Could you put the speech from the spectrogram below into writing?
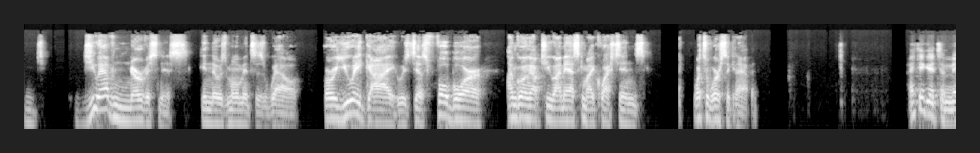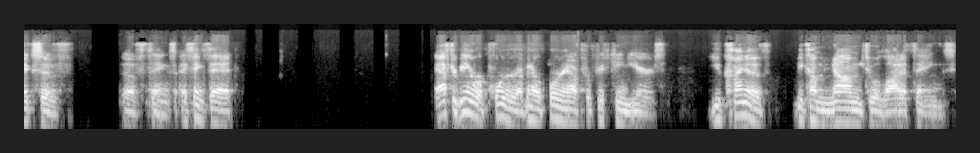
do you have nervousness in those moments as well? Or are you a guy who is just full bore? I'm going up to you, I'm asking my questions. What's the worst that can happen? I think it's a mix of of things. I think that after being a reporter, I've been a reporter now for 15 years. You kind of become numb to a lot of things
